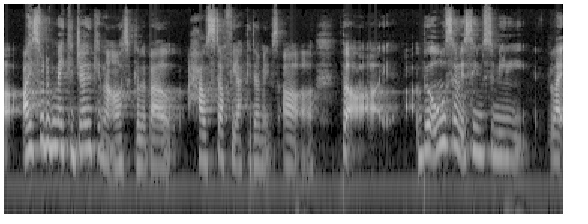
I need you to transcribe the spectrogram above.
I sort of make a joke in that article about how stuffy academics are, but but also it seems to me like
